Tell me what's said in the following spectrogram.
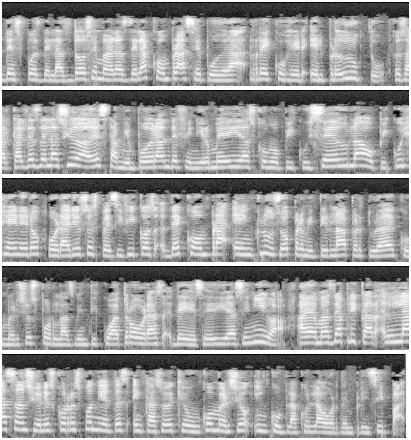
después de las dos semanas de la compra se podrá recoger el producto. Los alcaldes de las ciudades también podrán definir medidas como pico y cédula o pico y género, horarios específicos de compra e incluso permitir la apertura de comercios por las 24 horas de ese día sin IVA, además de aplicar las sanciones correspondientes en caso de que un comercio incumpla con la orden principal.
